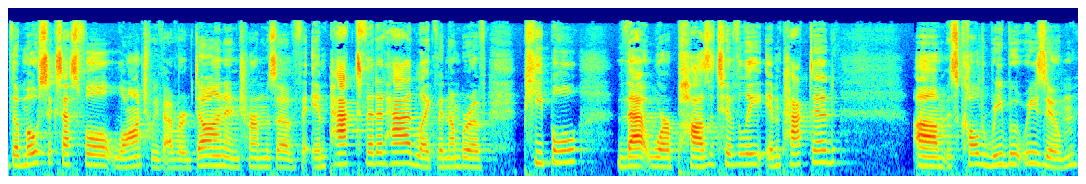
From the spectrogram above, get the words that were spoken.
the most successful launch we've ever done in terms of the impact that it had, like the number of people that were positively impacted. Um, it's called Reboot Rezoom.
